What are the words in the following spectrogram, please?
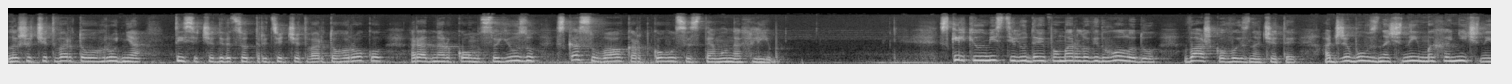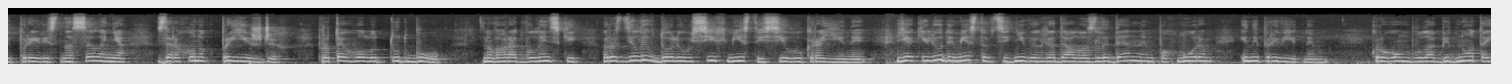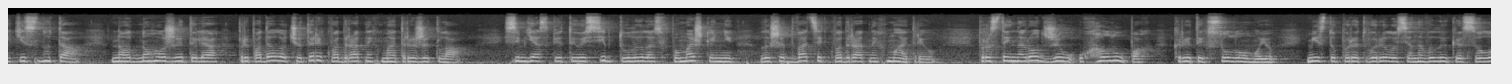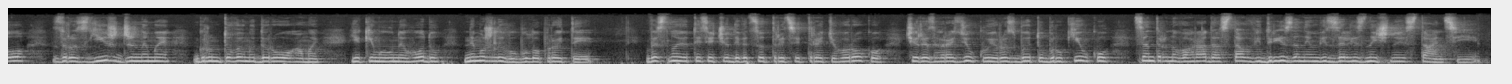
Лише 4 грудня 1934 року Раднарком Союзу скасував карткову систему на хліб. Скільки у місті людей померло від голоду, важко визначити, адже був значний механічний приріст населення за рахунок приїжджих. Проте голод тут був. Новоград-Волинський розділив долю усіх міст і сіл України. Як і люди, місто в ці дні виглядало злиденним, похмурим і непривітним. Кругом була біднота і тіснота. На одного жителя припадало 4 квадратних метри житла. Сім'я з п'яти осіб тулилась в помешканні лише 20 квадратних метрів. Простий народ жив у халупах, критих соломою. Місто перетворилося на велике село з роз'їждженими ґрунтовими дорогами, якими у негоду неможливо було пройти. Весною 1933 року через грязюку і розбиту бруківку центр Новограда став відрізаним від залізничної станції.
